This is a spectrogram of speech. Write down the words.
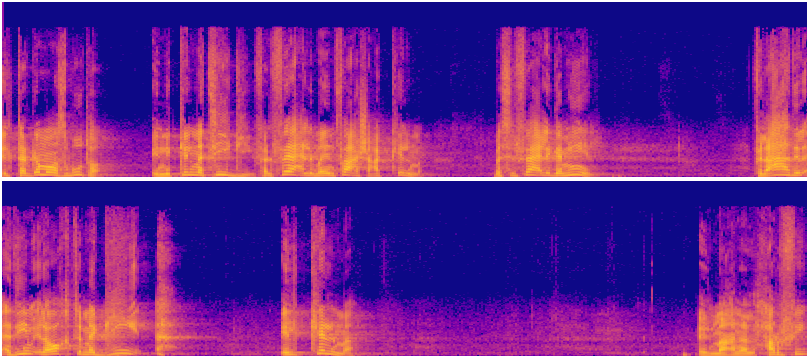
الترجمة مظبوطة إن الكلمة تيجي فالفعل ما ينفعش على الكلمة. بس الفعل جميل. في العهد القديم إلى وقت مجيء الكلمة المعنى الحرفي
